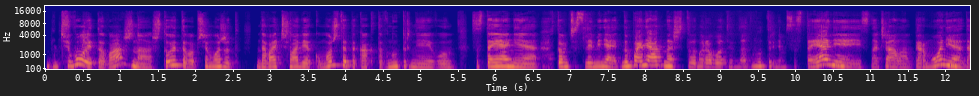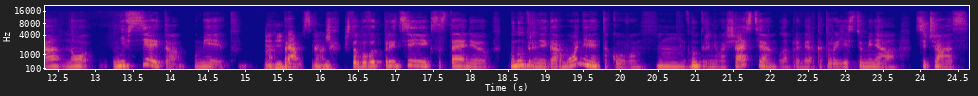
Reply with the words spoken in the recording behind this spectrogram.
для чего это важно? Что это вообще может давать человеку? Может это как-то внутреннее его состояние в том числе меняет? Ну, понятно, что мы работаем над внутренним состоянием, и сначала гармония, да, но не все это умеют. Так, Мгм. Прям скажем. Чтобы вот прийти к состоянию внутренней гармонии, такого внутреннего счастья, например, которое есть у меня сейчас,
